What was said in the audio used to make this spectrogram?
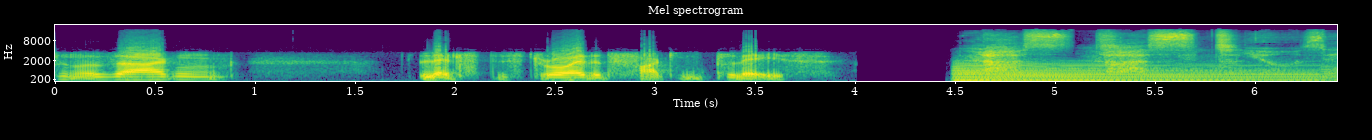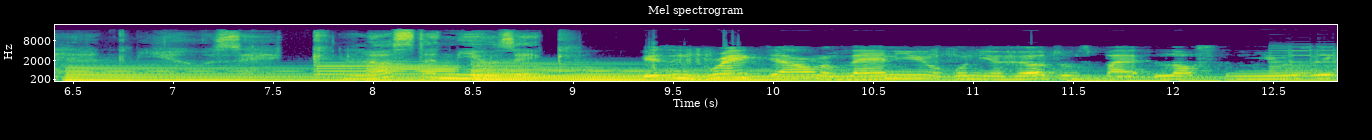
nur sagen, let's destroy that fucking place. Lost, Lost Music, Music. Lost in Music. Wir sind Breakdown Avenue und ihr hört uns bei Lost in Music,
